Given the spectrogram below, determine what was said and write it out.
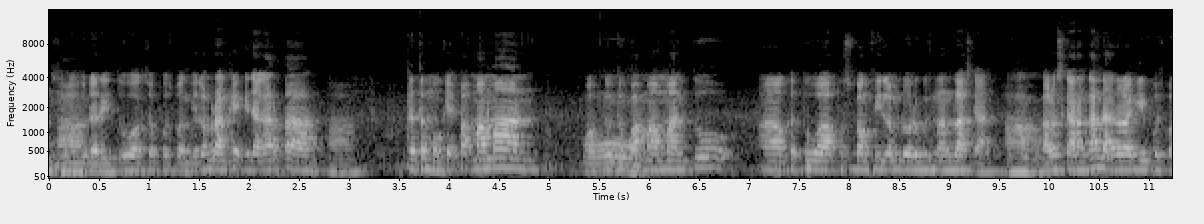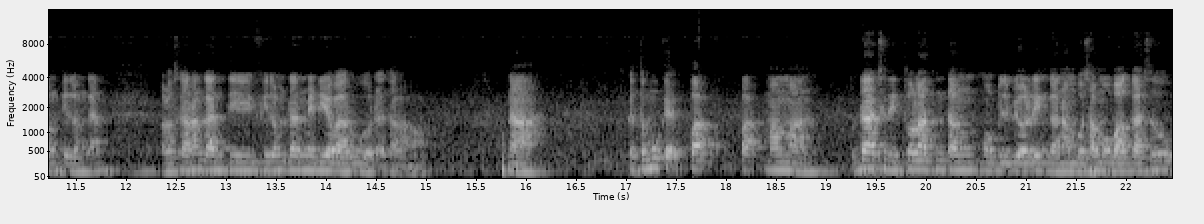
Seminggu dari itu workshop pusbang film berangkat ke Jakarta. Ah. ketemu kayak Pak Maman. Waktu itu Oh. Pak Maman tuh uh, ketua Pusbang Film 2019 kan. Ah. kalau sekarang kan tidak ada lagi Pusbang Film kan. Kalau sekarang ganti film dan media baru udah salah. Nah ketemu kayak Pak Pak Maman udah ceritalah tentang mobil bioling kan ambo sama Bagas tuh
